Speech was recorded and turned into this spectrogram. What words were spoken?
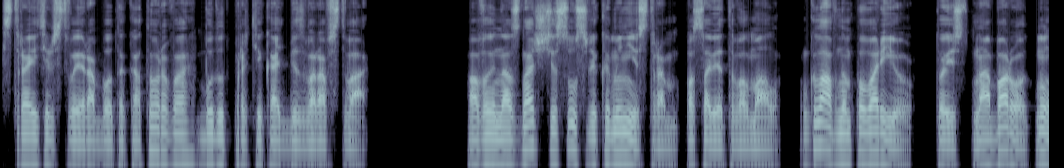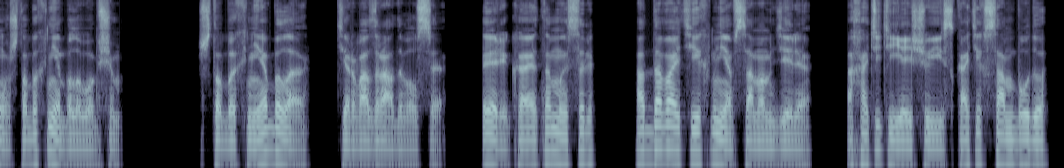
строительство и работа которого будут протекать без воровства. «А вы назначьте Суслика министром», — посоветовал Мал, — «главным поварью, то есть наоборот, ну, чтобы их не было в общем». «Чтобы их не было?» — Тир возрадовался. «Эрика, это мысль. Отдавайте их мне в самом деле. А хотите, я еще и искать их сам буду.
